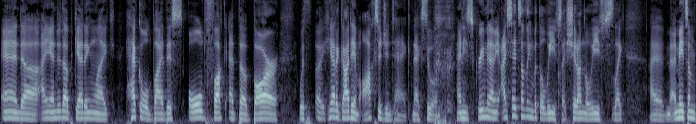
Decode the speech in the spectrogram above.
and uh, I ended up getting like heckled by this old fuck at the bar with uh, he had a goddamn oxygen tank next to him and he's screaming at me. I said something about the Leafs. I shit on the Leafs like I I made some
